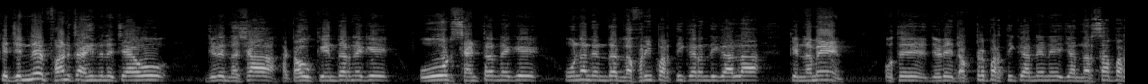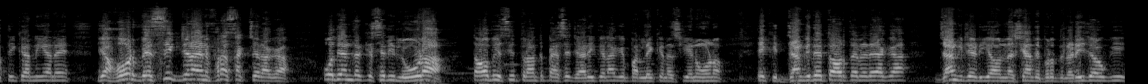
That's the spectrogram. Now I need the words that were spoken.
ਕਿ ਜਿੰਨੇ ਫੰਡ ਚਾਹੀਦੇ ਨੇ, ਚਾਹੇ ਉਹ ਜਿਹੜੇ ਨਸ਼ਾ ਹਟਾਓ ਕੇਂਦਰ ਨੇਗੇ, ਓਟ ਸੈਂਟਰ ਨੇਗੇ, ਉਹਨਾਂ ਦੇ ਅੰਦਰ ਨਫਰੀ ਭਰਤੀ ਕਰਨ ਦੀ ਗੱਲ ਆ ਕਿ ਨਵੇਂ ਉਥੇ ਜਿਹੜੇ ਡਾਕਟਰ ਭਰਤੀ ਕਰਨੇ ਨੇ ਜਾਂ ਨਰਸਾਂ ਭਰਤੀ ਕਰਨੀਆਂ ਨੇ ਜਾਂ ਹੋਰ ਬੇਸਿਕ ਜਿਹੜਾ ਇਨਫਰਾਸਟ੍ਰਕਚਰ ਹੈਗਾ ਉਹਦੇ ਅੰਦਰ ਕਿਸੇ ਦੀ ਲੋੜ ਆ, ਤਾਂ ਉਹ ਵੀ ਅਸੀਂ ਤੁਰੰਤ ਪੈਸੇ ਜਾਰੀ ਕਰਾਂਗੇ, ਪਰ ਲੇਕਿਨ ਅਸੀਂ ਇਹਨੂੰ ਹੁਣ ਇੱਕ ਜੰਗ ਦੇ ਤੌਰ ਤੇ ਲੜਿਆਗਾ ਜੰਗ ਜਿਹੜੀ ਆ, ਉਹ ਨਸ਼ਿਆਂ ਦੇ ਵਿਰੁੱਧ ਲੜੀ ਜਾਊਗੀ।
